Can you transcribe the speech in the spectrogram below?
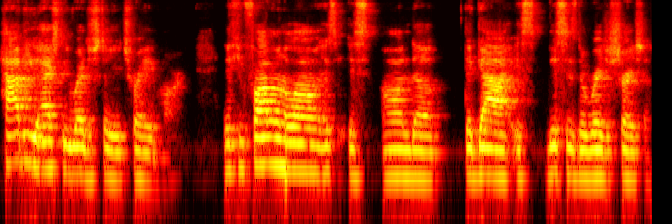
how do you actually register your trademark? If you're following along, it's, it's on the, the guide. It's, this is the registration.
